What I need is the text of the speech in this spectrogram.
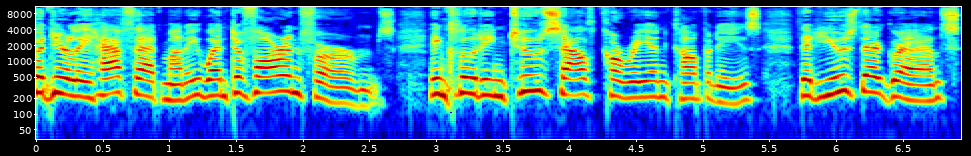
But nearly half that money went to foreign firms, including two South Korean companies that used their grants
